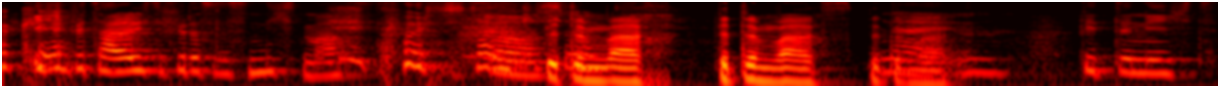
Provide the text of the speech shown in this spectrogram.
Okay, bezahle dich dafür, dass du das nicht machst. gut, danke Bitte schön. mach, bitte mach's, bitte mach. Nein, bitte nicht.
